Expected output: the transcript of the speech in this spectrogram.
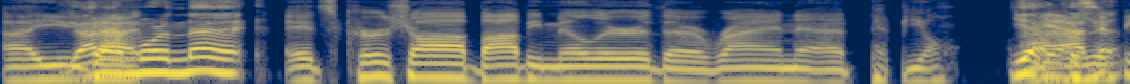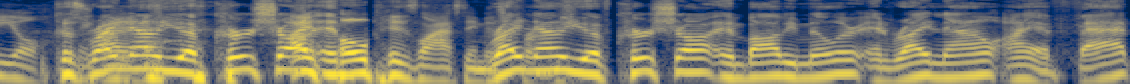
Uh, you You got to have more than that. It's Kershaw, Bobby Miller, the Ryan uh, Pepiot. Yeah, Yeah, because- Pepiot. because right now you have Kershaw. I and, hope his last name is right now you have Kershaw and Bobby Miller, and right now I have Pfaadt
